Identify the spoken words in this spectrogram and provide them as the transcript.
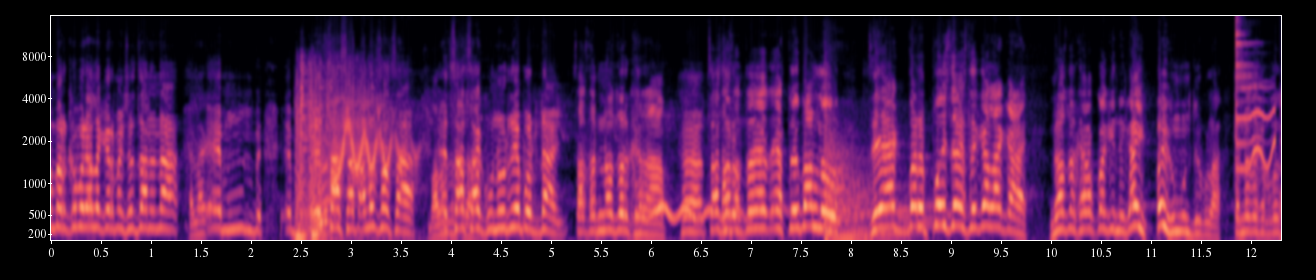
আমার খবর এলাকার মানুষ জানে না। চাচা ভালো চাচা। চাচা। কোনো রেপোর্ট নাই। চাচার নজর খারাপ। হ্যাঁ, চাচার- তো এতই ভালো যে একবারে পয়সা আছে এলাকায়। নজর খারাপ কয় কিনে গাই ওই হুমুন্দির পোলা। তোর নজর খারাপ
